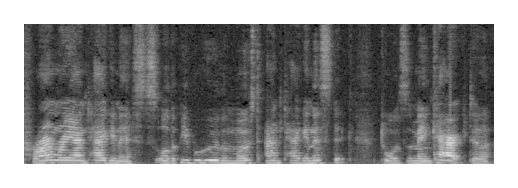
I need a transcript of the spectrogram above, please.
primary antagonists or the people who are the most antagonistic towards the main character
